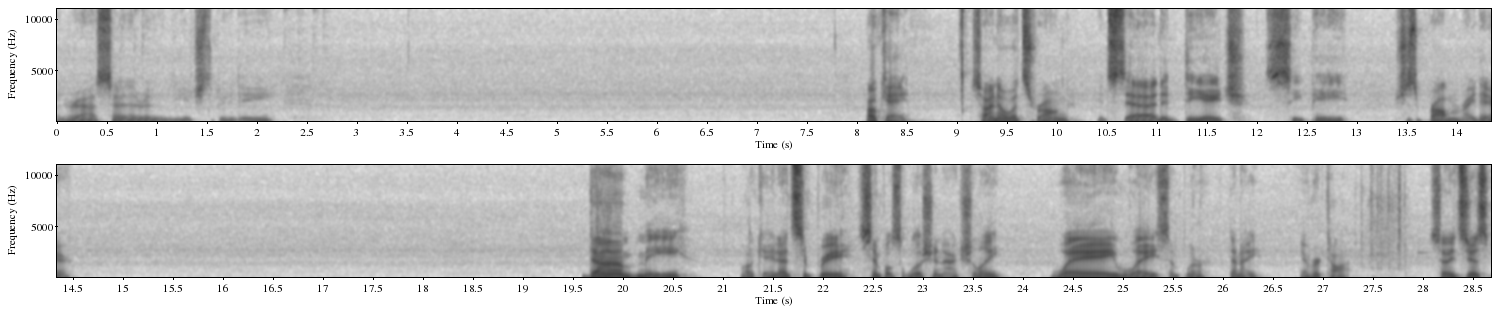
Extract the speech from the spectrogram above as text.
address HTTPD okay so I know what's wrong. It's uh, the DHCP which is a problem right there. Dump me. Okay that's a pretty simple solution actually. Way way simpler than I ever thought so it's just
